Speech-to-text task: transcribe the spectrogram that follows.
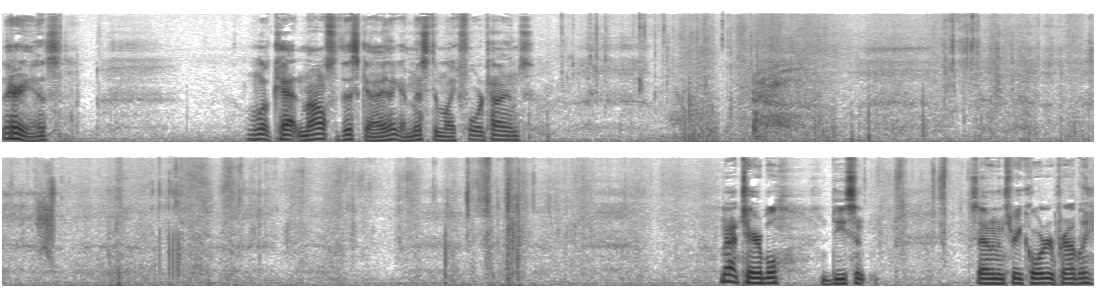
There he is. A little cat and mouse with this guy. I think I missed him like four times. Not terrible. Decent. Seven and three quarter probably.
